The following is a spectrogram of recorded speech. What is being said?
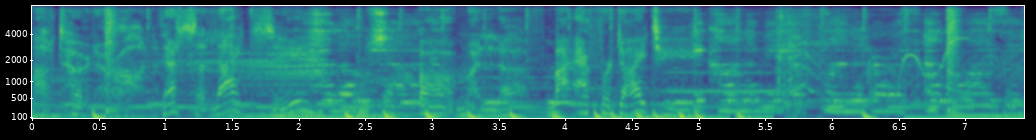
I'll turn her on. That's the light, see? Hello, Jacques. Oh, my love. My Aphrodite. Economy of planet Earth analyzing.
